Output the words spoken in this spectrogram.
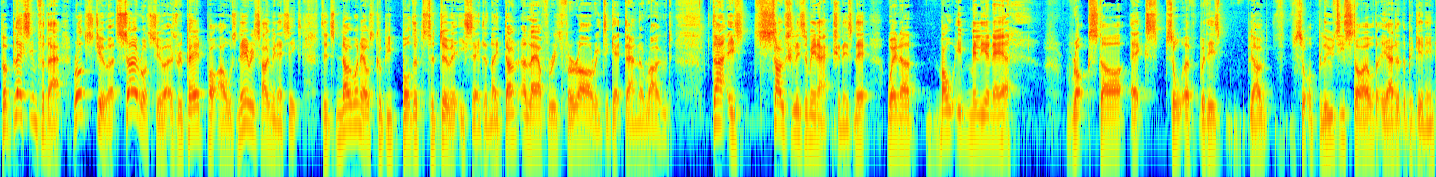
But bless him for that. Rod Stewart, Sir Rod Stewart, has repaired potholes near his home in Essex since no one else could be bothered to do it, he said, and they don't allow for his Ferrari to get down the road. That is socialism in action, isn't it? When a multi-millionaire rock star ex sort of with his you know sort of bluesy style that he had at the beginning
